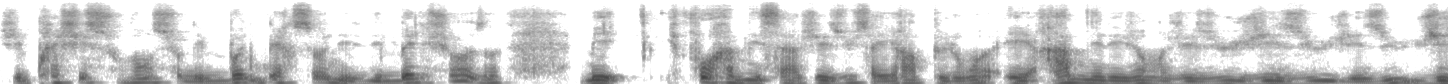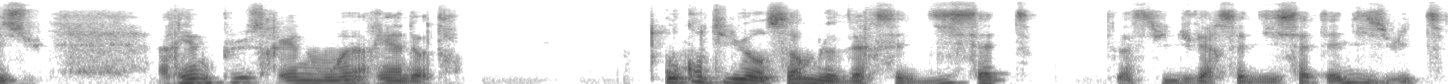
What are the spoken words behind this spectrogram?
J'ai prêché souvent sur des bonnes personnes et des belles choses, hein, mais il faut ramener ça à Jésus, ça ira plus loin, et ramener les gens à Jésus, Jésus, Jésus, Jésus. Rien de plus, rien de moins, rien d'autre. On continue ensemble le verset 17, la suite du verset 17 et 18.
